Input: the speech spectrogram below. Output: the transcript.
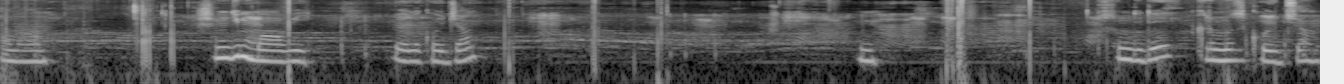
Tamam. Şimdi mavi. Böyle koyacağım. Şimdi de kırmızı koyacağım.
